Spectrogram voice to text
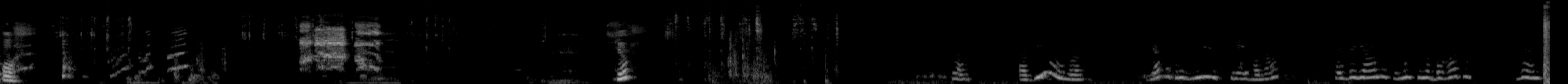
О. Все. Так. А біла у нас, я так розумію, стригана хазяями, тому що набагато менше.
